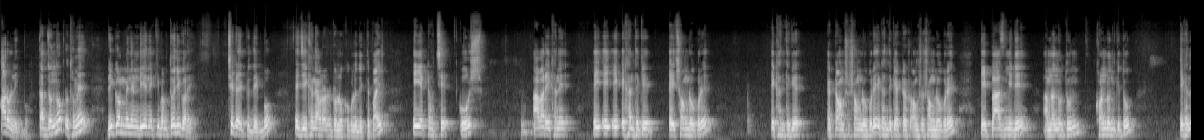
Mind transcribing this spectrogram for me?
আরও লিখব। তার জন্য প্রথমে রিকম্বিনেন্ট ডিএনএ কীভাবে তৈরি করে, সেটা একটু দেখব। এই যে এখানে আমরা একটু লক্ষ্যগুলো দেখতে পাই। এই একটা হচ্ছে কোষ, আবার এখানে এই- এখান থেকে এই সংগ্রহ করে এখান থেকে একটা অংশ সংগ্রহ করে, এখান থেকে একটা অংশ সংগ্রহ করে এই প্লাজমিডে আমরা নতুন খণ্ডনকৃত এখানে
